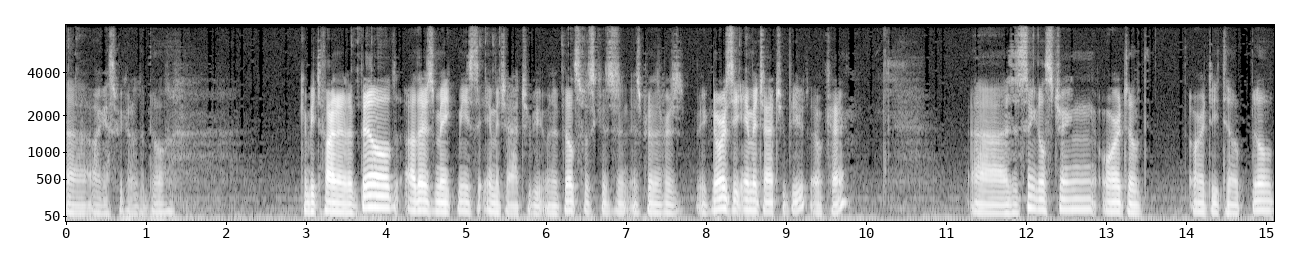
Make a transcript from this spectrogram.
Uh, I guess we go to the build. Can be defined as a build. Others make use the image attribute. When a build specification is present, ignores the image attribute. Okay. Uh, as a single string or or a detailed build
